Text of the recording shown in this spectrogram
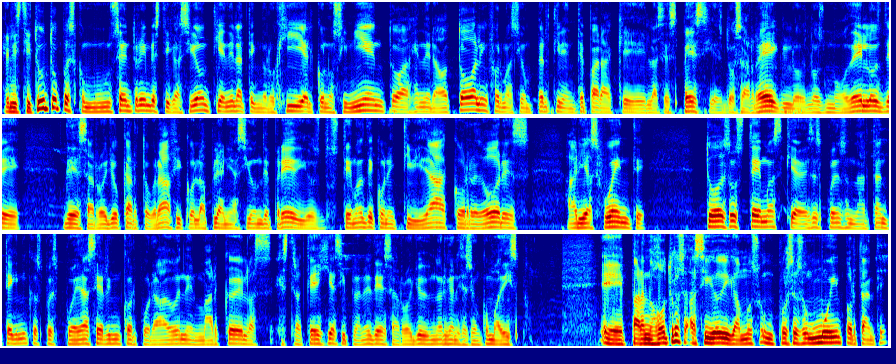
El instituto, pues como un centro de investigación, tiene la tecnología, el conocimiento, ha generado toda la información pertinente para que las especies, los arreglos, los modelos de, de desarrollo cartográfico, la planeación de predios, los temas de conectividad, corredores, áreas fuente, todos esos temas que a veces pueden sonar tan técnicos, pues puede ser incorporado en el marco de las estrategias y planes de desarrollo de una organización como ADISPA. Eh, para nosotros ha sido, digamos, un proceso muy importante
